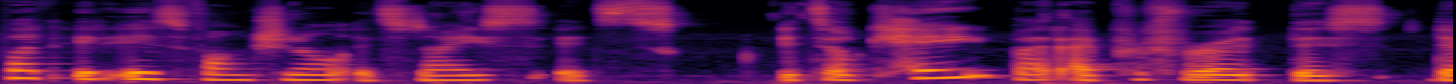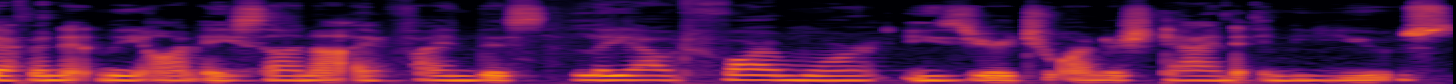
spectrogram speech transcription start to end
but it is functional. It's nice. It's it's okay, but I prefer this definitely on Asana. I find this layout far more easier to understand and use.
